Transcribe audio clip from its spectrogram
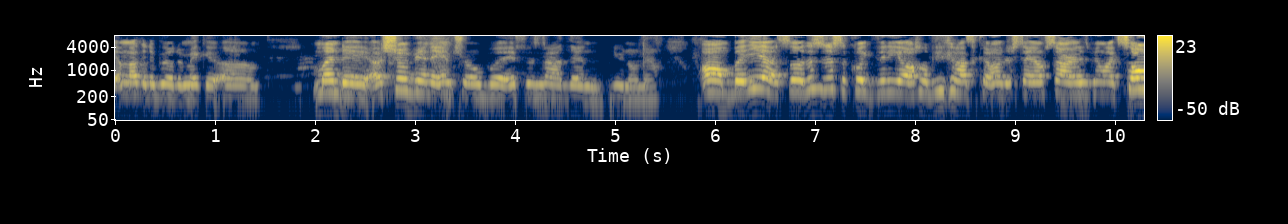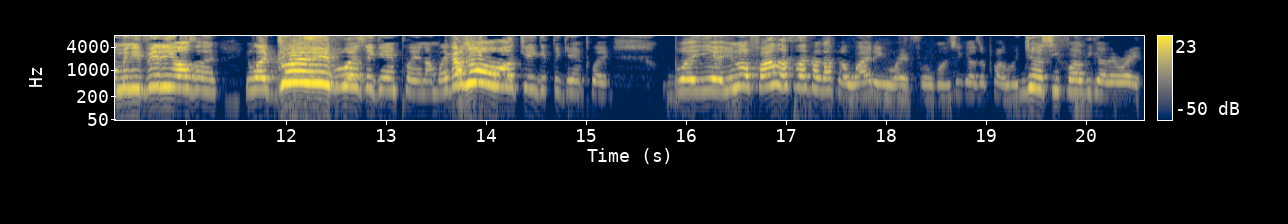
am not gonna be able to make it um, Monday. I should be in the intro, but if it's not, then you know now. Um, but yeah, so this is just a quick video. I hope you guys can understand. I'm sorry, there's been like so many videos, and you're like, great, where's the gameplay? And I'm like, I know, I can't get the gameplay. But yeah, you know, finally I feel like I got the lighting right for once. You guys are probably like, yes, you finally got it right.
